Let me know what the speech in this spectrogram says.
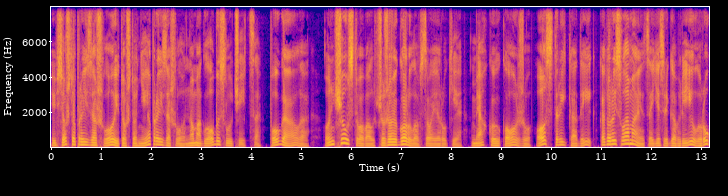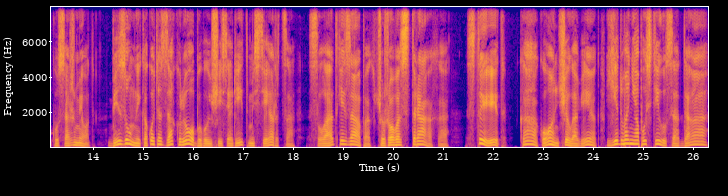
И все, что произошло, и то, что не произошло, но могло бы случиться, пугало. Он чувствовал чужое горло в своей руке, мягкую кожу, острый кадык, который сломается, если Гавриил руку сожмет. Безумный какой-то захлебывающийся ритм сердца, сладкий запах чужого страха, стыд. Как он, человек, едва не опустился, да...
